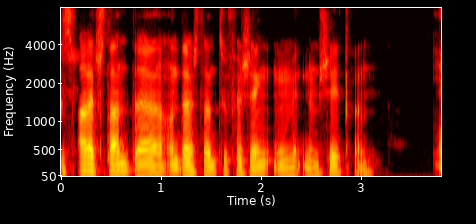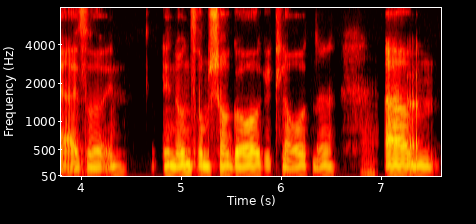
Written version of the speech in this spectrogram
das Fahrrad stand da und da stand zu verschenken mit einem Schild dran. Ja, also in, in unserem Jargon geklaut, ne? Ähm,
